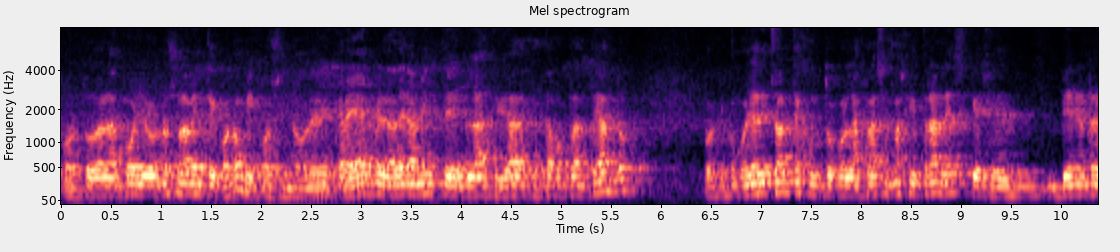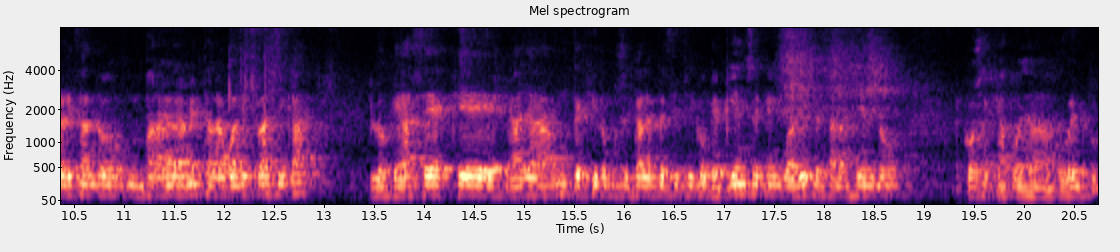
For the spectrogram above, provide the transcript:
por, todo el apoyo, no solamente económico, sino de creer verdaderamente las actividades que estamos planteando, porque como ya he dicho antes, junto con las clases magistrales que se vienen realizando paralelamente a la Guadix clásica, lo que hace es que haya un tejido musical específico que piense que en Guadix se están haciendo cosas que apoyan a la juventud.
